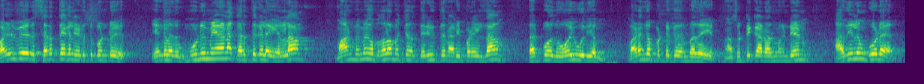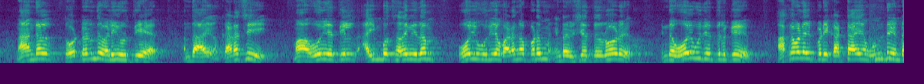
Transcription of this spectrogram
பல்வேறு சிரத்தைகள் எடுத்துக்கொண்டு எங்களது முழுமையான கருத்துக்களை எல்லாம் மாண்புமிகு முதலமைச்சர் தெரிவித்ததன் அடிப்படையில் தான் தற்போது ஓய்வூதியம் வழங்கப்பட்டிருக்கிறது என்பதை நான் சுட்டிக்காட்ட விரும்புகின்றேன். அதிலும் கூட நாங்கள் தொடர்ந்து வலியுறுத்திய அந்த கடைசி மா ஊதியத்தில் ஐம்பது சதவீதம் ஓய்வூதியம் வழங்கப்படும் என்ற விஷயத்தோடு இந்த ஓய்வூதியத்திற்கு அகவலைப்படி கட்டாயம் உண்டு என்ற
